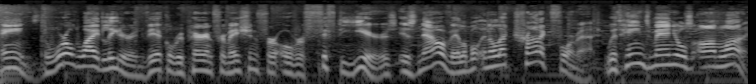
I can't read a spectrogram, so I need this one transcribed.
Haynes, the worldwide leader in vehicle repair information for over 50 years, is now available in electronic format with Haynes manuals online.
